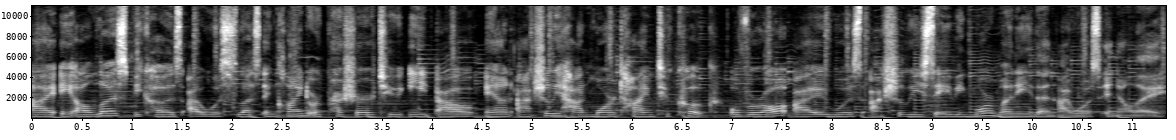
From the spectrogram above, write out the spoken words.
I ate out less because I was less inclined or pressured to eat out and actually had more time to cook. Overall, I was actually saving more money than I was in LA.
